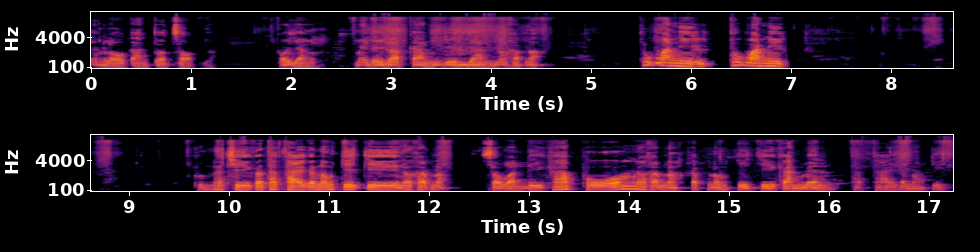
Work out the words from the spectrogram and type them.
ยังรอการตรวจสอบอยู่ ก็ยังไม่ได้รับการยืนยันนะครับเนาะทุกวันนี้ทุกวันนี้คุณนาชีก็ทักทายกับน้องเจเจนะครับเนาะ สวัสดีครับ ผมนะครับเนาะกับน้องจเจการแว่นทักทายกับน้องจเจ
